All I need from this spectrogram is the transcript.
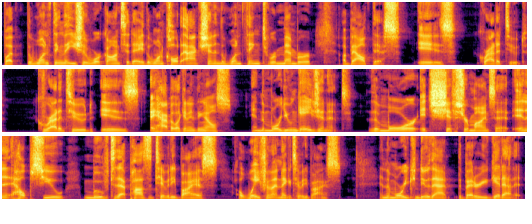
but the one thing that you should work on today, the one call to action, and the one thing to remember about this is gratitude. Gratitude is a habit like anything else. And the more you engage in it, the more it shifts your mindset and it helps you move to that positivity bias away from that negativity bias. And the more you can do that, the better you get at it.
